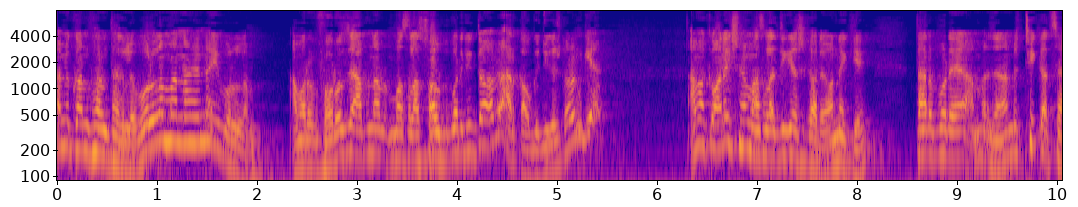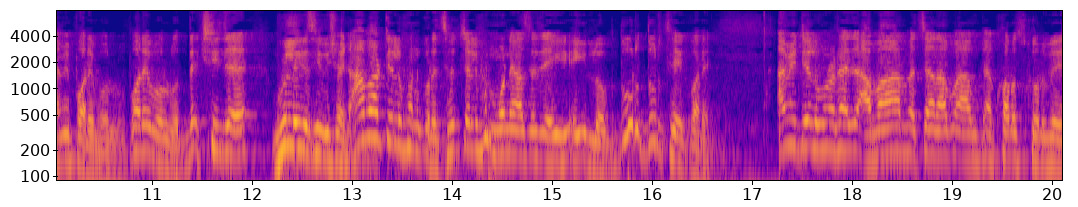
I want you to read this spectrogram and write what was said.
আমি কনফার্ম থাকলে বললাম না হয় নাই বললাম। আমার ফরজে আপনার মশলা সলভ করে দিতে হবে, আর কাউকে জিজ্ঞেস করেন কি? আমাকে অনেক সময় মশলা জিজ্ঞেস করে অনেকে। তারপরে আমার জানান ঠিক আছে, আমি পরে বলব। পরে বলব, দেখছি যে ভুলে গেছি বিষয়টা। আবার টেলিফোন করেছে টেলিফোন মনে আছে যে এই এই লোক দূর দূর থেকে করে। আমি টেলিফোন উঠাই যে আবার খরচ করবে।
